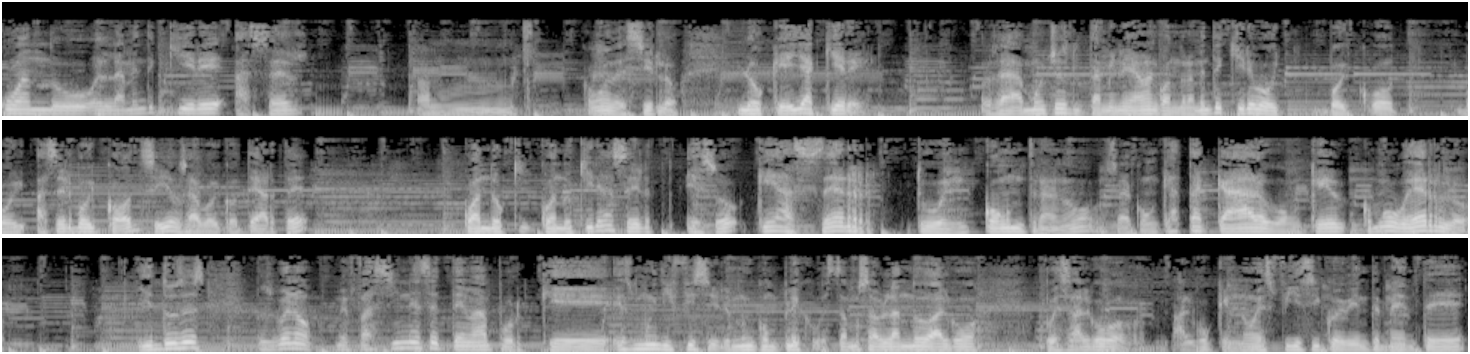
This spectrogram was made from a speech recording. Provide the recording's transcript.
cuando la mente quiere hacer, um, ¿cómo decirlo? Lo que ella quiere. O sea, muchos también le llaman cuando la mente quiere boicot, boy, hacer boicot, sí, o sea, boicotearte. Cuando, cuando quiere hacer eso, ¿qué hacer tú en contra, no? O sea, con qué atacar o con qué, cómo verlo. Y entonces, pues bueno, me fascina ese tema porque es muy difícil, es muy complejo. Estamos hablando de algo, pues algo, algo que no es físico, evidentemente.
